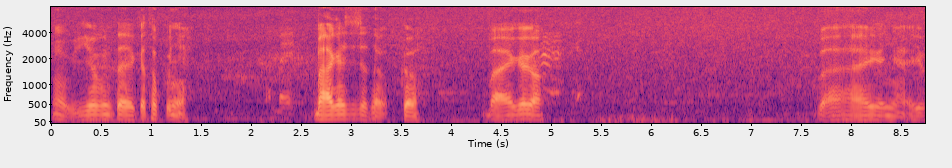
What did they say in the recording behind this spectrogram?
Ồ, video bên tê kết thúc cả nhà ba cái cho thằng cường. Ba cái con. Ba cả nhà yêu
